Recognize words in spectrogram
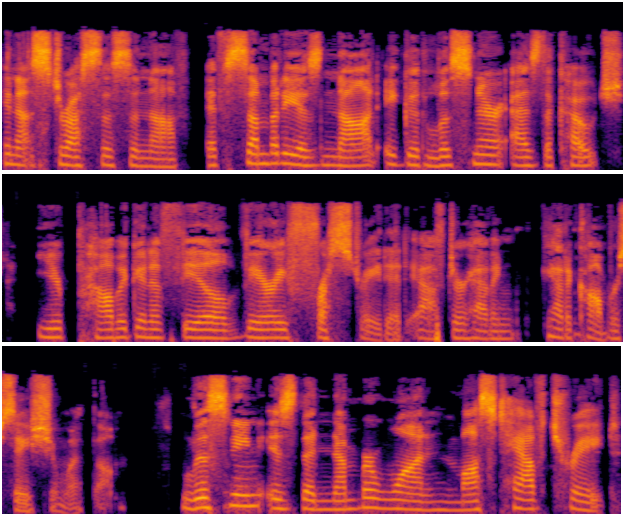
cannot stress this enough. If somebody is not a good listener as the coach, you're probably going to feel very frustrated after having had a conversation with them. Listening is the number one must have trait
